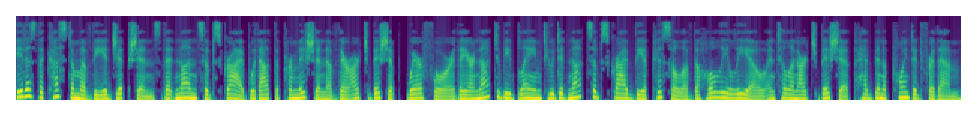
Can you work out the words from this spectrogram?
It is the custom of the Egyptians that none subscribe without the permission of their archbishop, wherefore they are not to be blamed who did not subscribe the epistle of the Holy Leo until an archbishop had been appointed for them.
